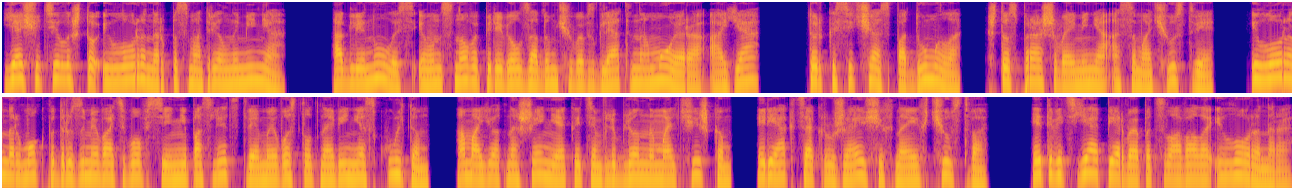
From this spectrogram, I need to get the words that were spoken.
я ощутила, что и Лоренор посмотрел на меня. Оглянулась, и он снова перевел задумчивый взгляд на Мойера, а я только сейчас подумала, что, спрашивая меня о самочувствии, и Лоренор мог подразумевать вовсе не последствия моего столкновения с культом, а мое отношение к этим влюбленным мальчишкам и реакция окружающих на их чувства. Это ведь я первая поцеловала и Лоренора,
